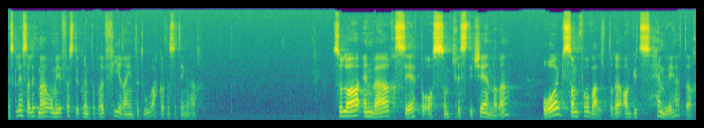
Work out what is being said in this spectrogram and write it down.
Jeg skal lese litt mer om i 1. Korinterbrev 4.1-2, akkurat disse tingene her. Så la enhver se på oss som Kristi tjenere og som forvaltere av Guds hemmeligheter.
